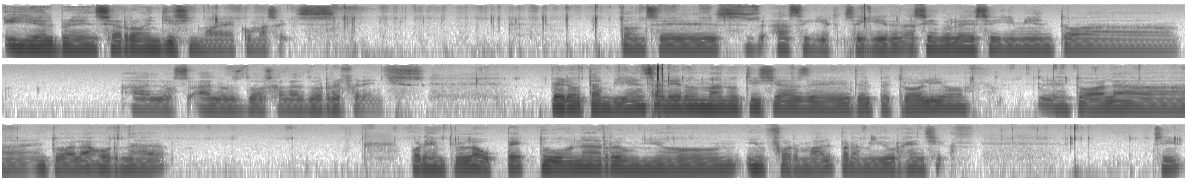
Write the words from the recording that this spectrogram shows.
Y el Brent cerró en 19,6. Entonces, a seguir, seguir haciéndole seguimiento a, a los, a los dos, a las dos referencias. Pero también salieron más noticias del petróleo en toda, la, en toda la jornada. Por ejemplo, la OPEC tuvo una reunión informal para mí de urgencia, ¿sí?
